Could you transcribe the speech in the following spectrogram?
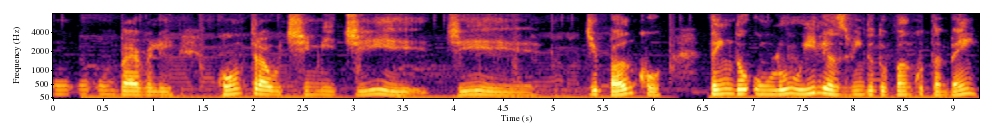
um, um Beverly contra o time de, de, de banco, tendo um Lu Williams vindo do banco também,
